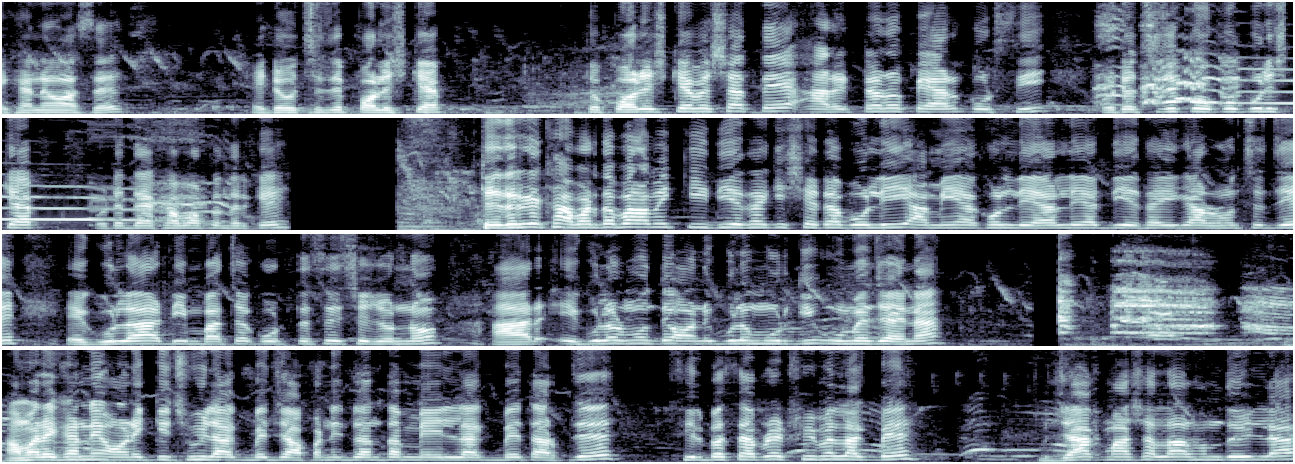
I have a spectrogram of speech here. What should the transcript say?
এখানেও আছে। এটা হচ্ছে যে পলিশ ক্যাপ তো পলিশ ক্যাপের সাথে আরেকটারও পেয়ার করছি। ওটা হচ্ছে যে কোকো পুলিশ ক্যাপ ওটা দেখাবো আপনাদেরকে। তো এদেরকে খাবার দাবার আমি কি দিয়ে থাকি সেটা বলি। আমি এখন লেয়ার লেয়ার দিয়ে থাকি। কারণ হচ্ছে যে এগুলা ডিম বাচ্চা করতেছে সেজন্য। আর এগুলোর মধ্যে অনেকগুলো মুরগি উমে যায় না। আমার এখানে অনেক কিছুই লাগবে। জাপানিজ জানতাম মেল লাগবে। তারপরে সিলভার সেপারেট ফিমেল লাগবে। যাক মাশাল্লাহ আলহামদুলিল্লাহ।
